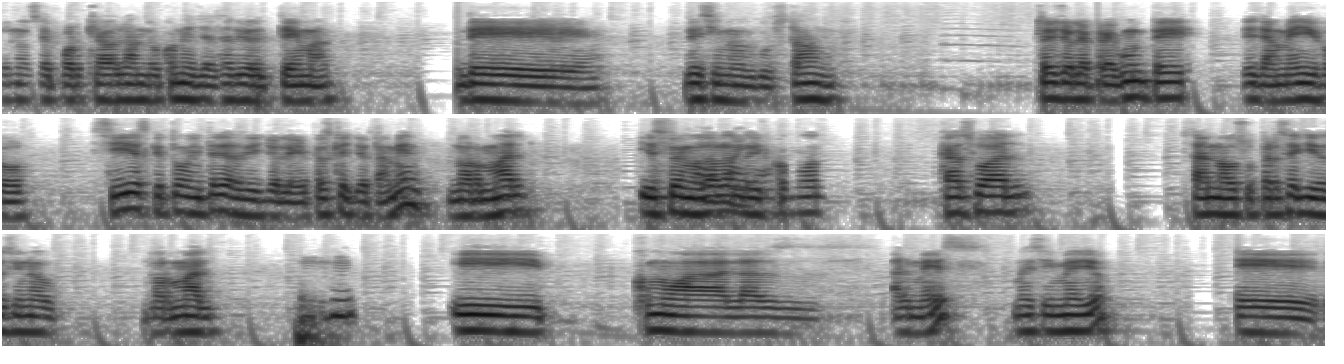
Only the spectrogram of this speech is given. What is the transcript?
Yo no sé por qué hablando con ella salió el tema de, de si nos gustamos. Entonces yo le pregunté, ella me dijo, sí, es que tú me interesas. Y yo le dije, pues que yo también, normal. Y estuvimos oh hablando y como casual, o sea, no súper seguido, sino normal. Y como a las al mes, mes y medio, eh,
